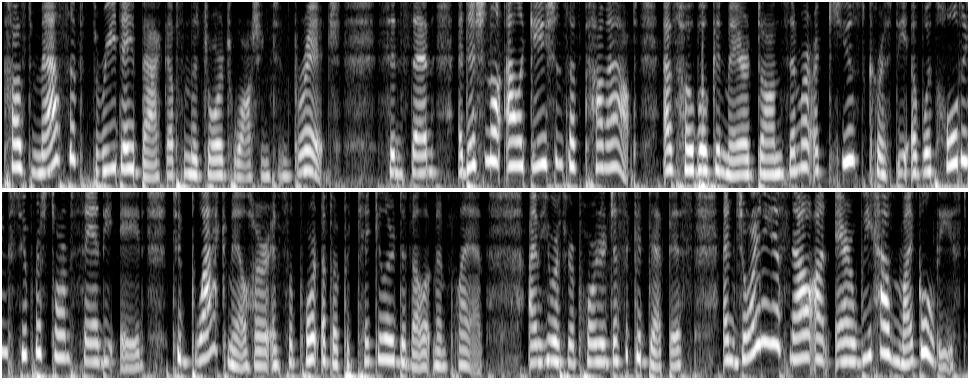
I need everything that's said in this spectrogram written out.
caused massive three day backups on the George Washington Bridge. Since then, additional allegations have come out as Hoboken Mayor Dawn Zimmer accused Christie of withholding Superstorm Sandy aid to blackmail her in support of a particular development plan. I'm here with reporter Jessica De- and joining us now on air, we have Michael Least,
